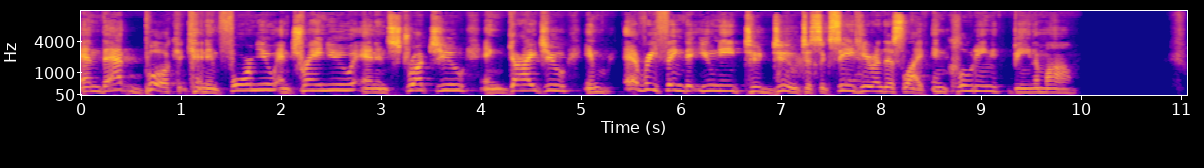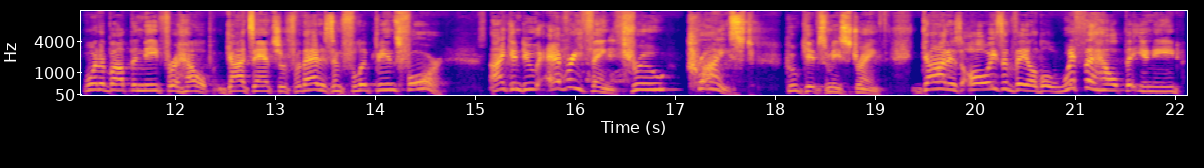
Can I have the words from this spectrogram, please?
And that book can inform you and train you and instruct you and guide you in everything that you need to do to succeed here in this life, including being a mom. What about the need for help? God's answer for that is in Philippians 4. I can do everything through Christ who gives me strength. God is always available with the help that you need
